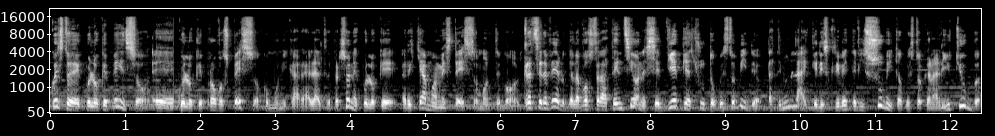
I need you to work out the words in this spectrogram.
questo è quello che penso, è quello che provo spesso a comunicare alle altre persone, quello che richiamo a me stesso molte volte. Grazie davvero della vostra attenzione, se vi è piaciuto questo video datemi un like ed iscrivetevi subito a questo canale YouTube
